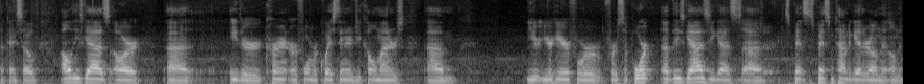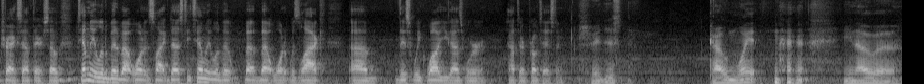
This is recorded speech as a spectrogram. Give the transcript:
Okay, so all these guys are uh, either current or former Quest Energy coal miners. Um, you're, you're here for, for support of these guys. You guys uh, spent spent some time together on the on the tracks out there. So tell me a little bit about what it's like, Dusty. Tell me a little bit about, about what it was like um, this week while you guys were out there protesting. It just cold and wet. you know, uh,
